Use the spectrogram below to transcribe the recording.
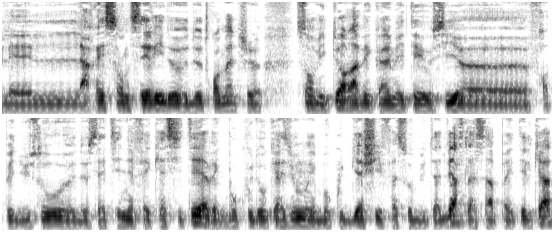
Les, la récente série de, de, trois matchs sans victoire avait quand même été aussi frappé du saut de cette inefficacité avec beaucoup d'occasions et beaucoup de gâchis face au but adverse. Là ça n'a pas été le cas.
